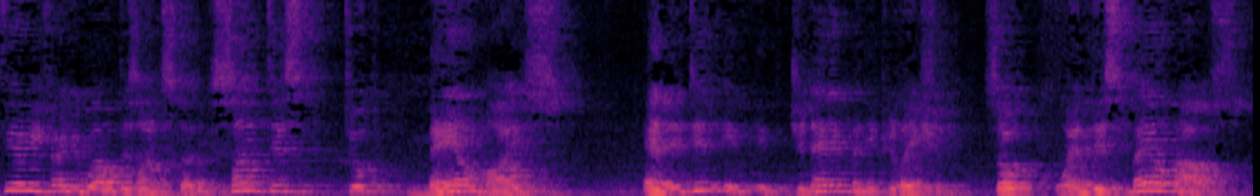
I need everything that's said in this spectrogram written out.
very, very well designed study. Scientists took male mice and they did a, a genetic manipulation. So when this male mouse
